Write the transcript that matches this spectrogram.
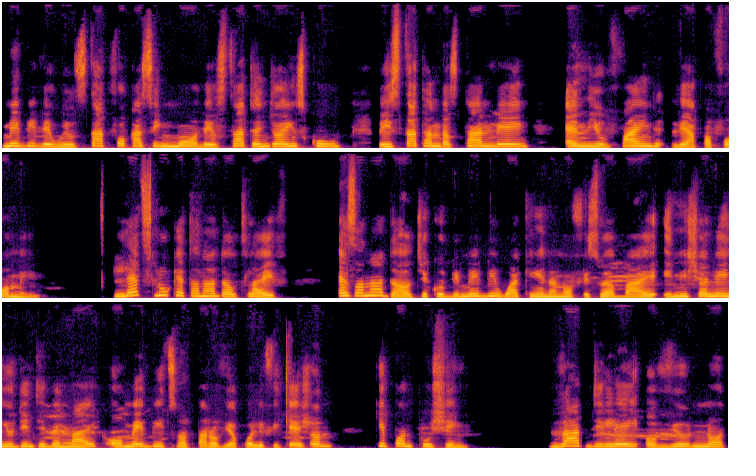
Maybe they will start focusing more they'll start enjoying school they start understanding and you find they are performing. Let's look at an adult life. As an adult you could be maybe working in an office whereby initially you didn't even like or maybe it's not part of your qualification. Keep on pushing. That delay of you not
